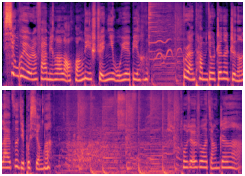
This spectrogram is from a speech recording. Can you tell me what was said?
幸亏有人发明了老黄历、水逆、五月病，不然他们就真的只能赖自己不行了。同学说：“讲真啊，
